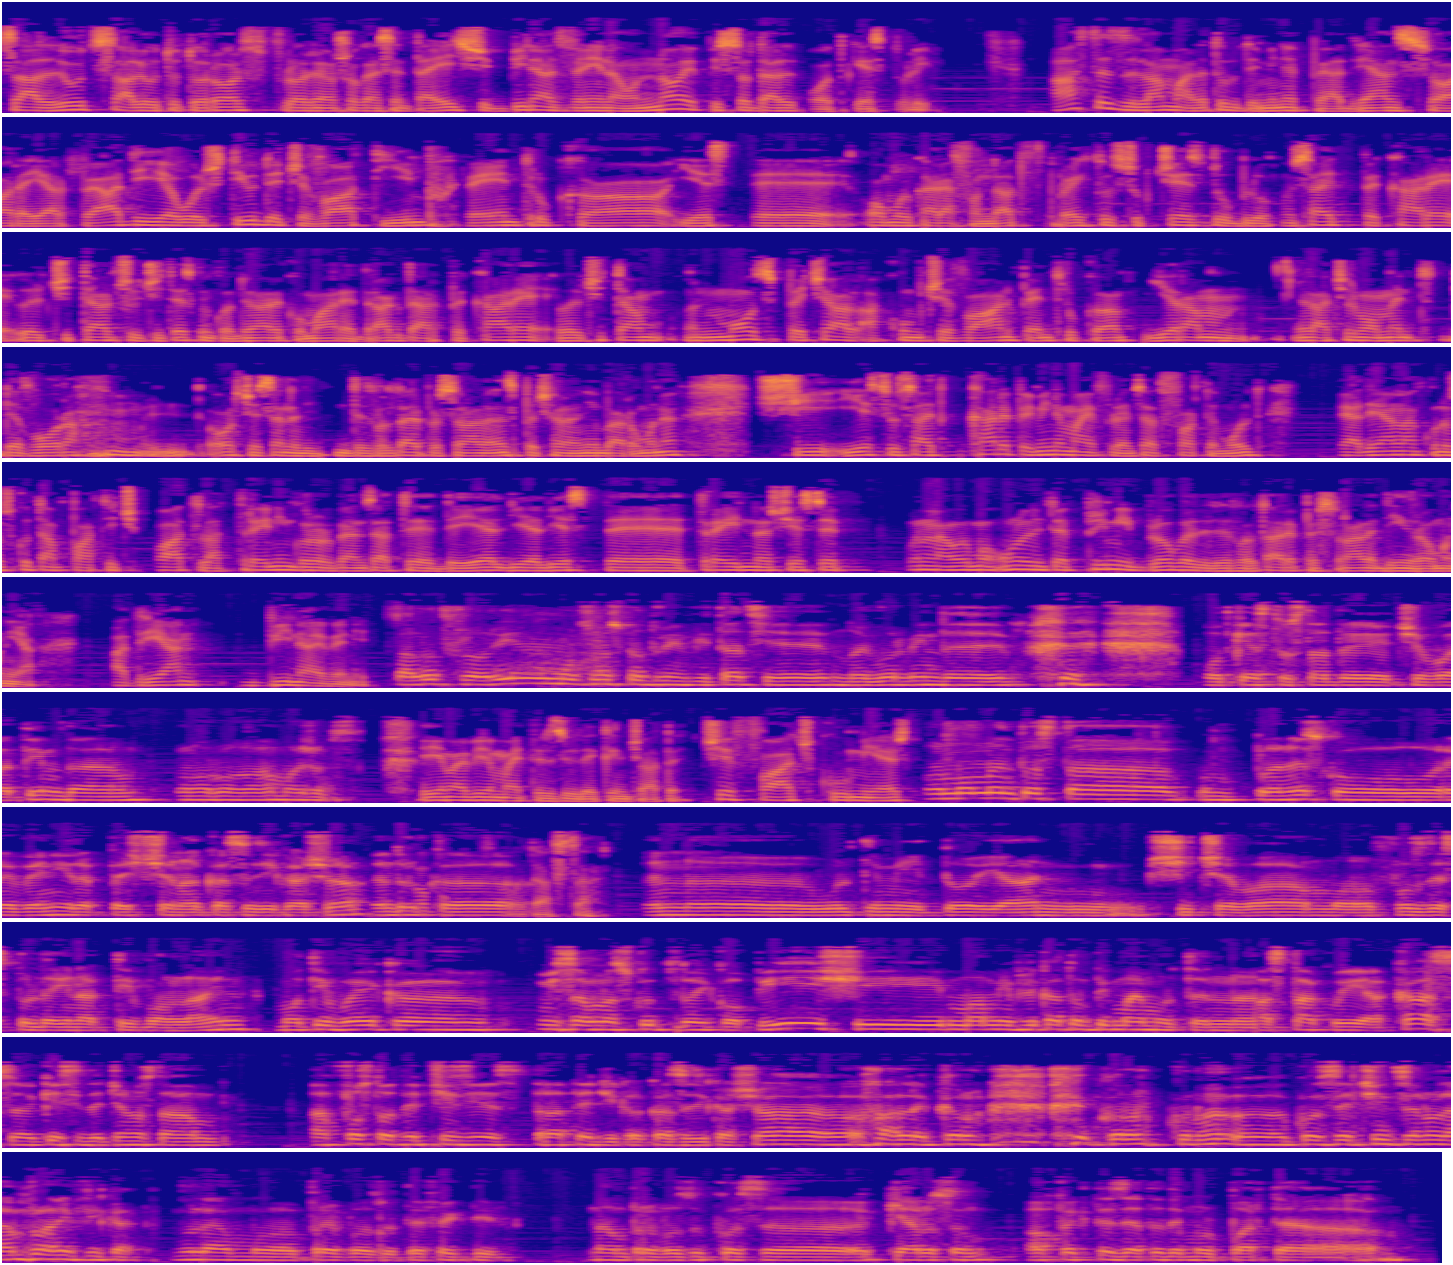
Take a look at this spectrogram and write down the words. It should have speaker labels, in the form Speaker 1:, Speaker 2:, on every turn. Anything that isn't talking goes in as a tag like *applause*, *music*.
Speaker 1: Salut, salut tuturor, Florin Oșoga sunt aici și bine ați venit la un nou episod al podcastului. Astăzi l-am alături de mine pe Adrian Soare, iar pe Adi eu îl știu de ceva timp pentru că este omul care a fondat proiectul Succes Dublu, un site pe care îl citeam și îl citesc în continuare cu mare drag, dar pe care îl citeam în mod special acum ceva ani pentru că eram la acel moment devoram *laughs* orice înseamnă de dezvoltare personală, în special în limba română și este un site care pe mine m-a influențat foarte mult pe Adrian l-am cunoscut, am participat la traininguri organizate de el. El este trainer și este, până la urmă, unul dintre primii blogger de dezvoltare personală din România. Adrian, bine ai venit!
Speaker 2: Salut Florin, mulțumesc pentru invitație. Noi vorbim de *laughs* podcastul ăsta de ceva timp, dar până la urmă am ajuns.
Speaker 1: E mai bine mai târziu decât niciodată. Ce faci, cum ești?
Speaker 2: În momentul ăsta îmi plănesc o revenire pe scenă, ca să zic așa, pentru că
Speaker 1: asta.
Speaker 2: în uh, ultimii doi ani și ceva am uh, fost destul de inactiv online. Motivul e că mi s-au născut doi copii și m-am implicat un pic mai mult în a sta cu ei acasă, chestii de genul ăsta. Am a fost o decizie strategică, ca să zic așa, *laughs* ale căror, *laughs* căror consecințe nu le-am planificat, nu le-am uh, prevăzut, efectiv. n-am prevăzut că o să chiar o să afecteze atât de mult partea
